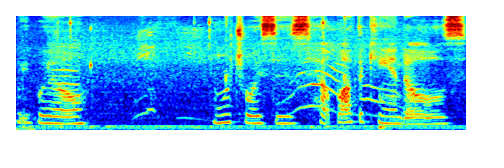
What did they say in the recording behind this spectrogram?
we will. More choices. Help out the candles.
